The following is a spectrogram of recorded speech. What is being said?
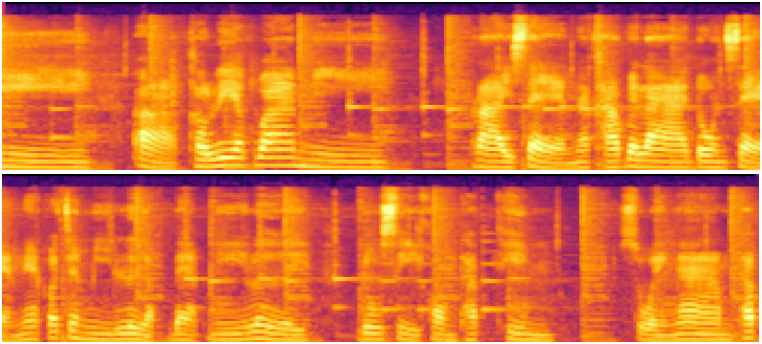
มีเขาเรียกว่ามี ปลายแสงนะครับ เวลาโดนแสงเนี่ยก็จะมีเหลือบแบบนี้เลย ดูสีของทับทิม สวยงาม ทับ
